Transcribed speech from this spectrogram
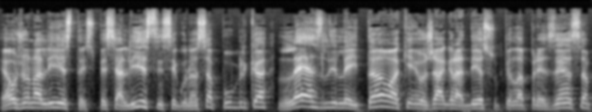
é o jornalista, especialista em segurança pública, Leslie Leitão, a quem eu já agradeço pela presença.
